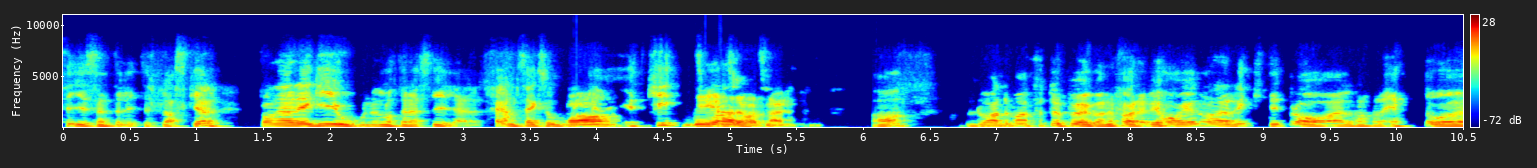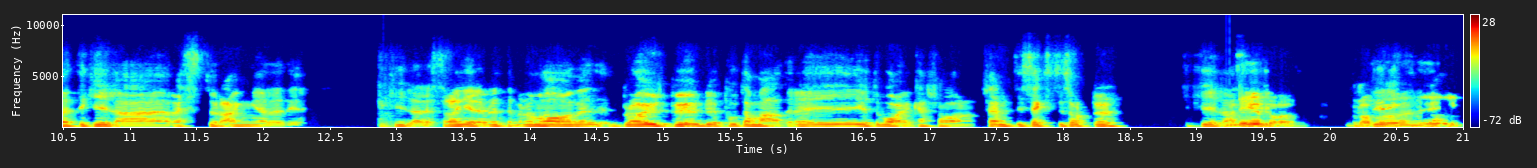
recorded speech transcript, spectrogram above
10 centiliters flaskor från en region eller något i den stilen. Fem, sex olika. Ja, ett kit. Det hade varit nice. Ja, då hade man fått upp ögonen för det. Vi har ju några riktigt bra, eller framförallt ett då, tequila restaurang eller det tequila-restaurang är det väl inte, men de har bra utbud. Puta Madre i Göteborg kanske har 50-60 sorter tequila. Det är bra. bra det är är...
